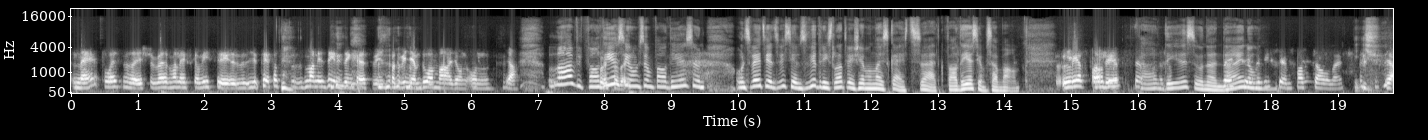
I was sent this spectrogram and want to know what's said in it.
Nē, to es nedarīšu. bet Man liekas, ka visi, tie, kas mani zina, zina, ka es viņ, par viņiem domāju. Un, un, jā. Labi, paldies jums un paldies. Un, un sveiciens visiem Zviedrijas latviešiem un lai skaisti svētki. Paldies jums abām. Lielas paldies! Paldies un uh, Dainu. Visiem pasaulē. Jā.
